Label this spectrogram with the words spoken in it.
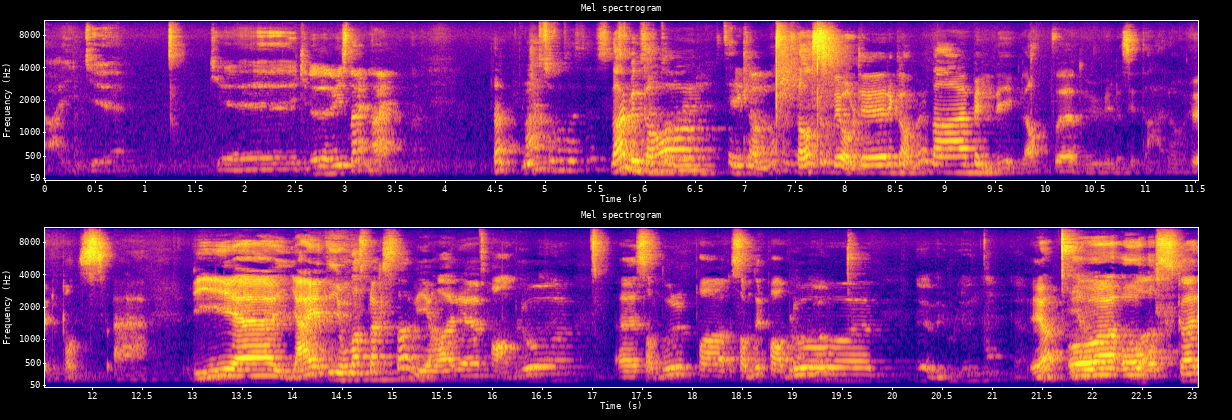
Nei, ikke, ikke, ikke nødvendigvis, nei. nei. Nei, så fantastisk. Nei, men da-. Da setter vi over til reklame. Det er veldig hyggelig at eh, du ville sitte her og høre på oss. Eh, vi, eh, jeg heter Jonas Blakstad. Vi har Pablo eh, Sander, pa, Sander Pablo. Ja. Og, og Oskar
